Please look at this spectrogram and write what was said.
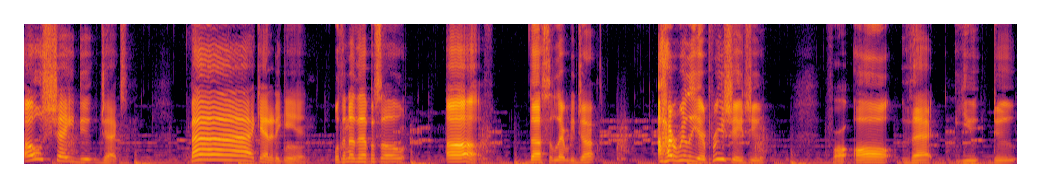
Oshay Duke Jackson, back at it again with another episode of The Celebrity Junk. I really appreciate you for all that you do.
